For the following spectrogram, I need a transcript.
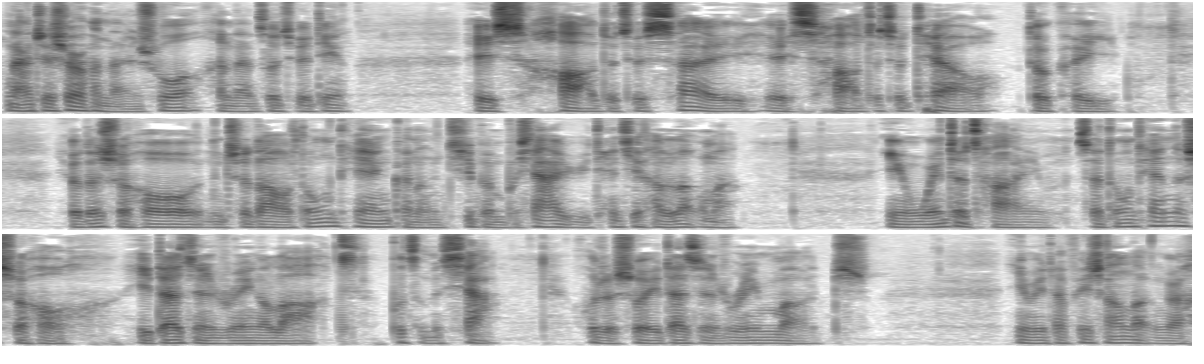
那这事儿很难说，很难做决定。 It's hard to say, it's hard to tell，都可以。有的时候，你知道冬天可能基本不下雨，天气很冷嘛。In winter time，在冬天的时候，it doesn't rain a lot，不怎么下，或者说 it doesn't rain much，因为它非常冷啊，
